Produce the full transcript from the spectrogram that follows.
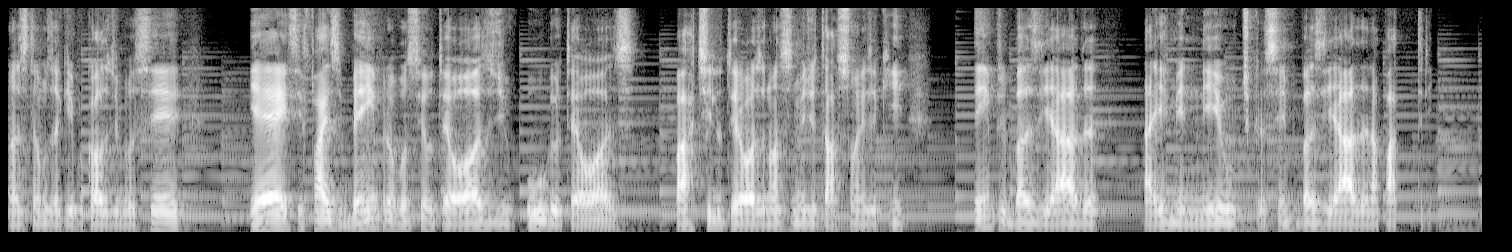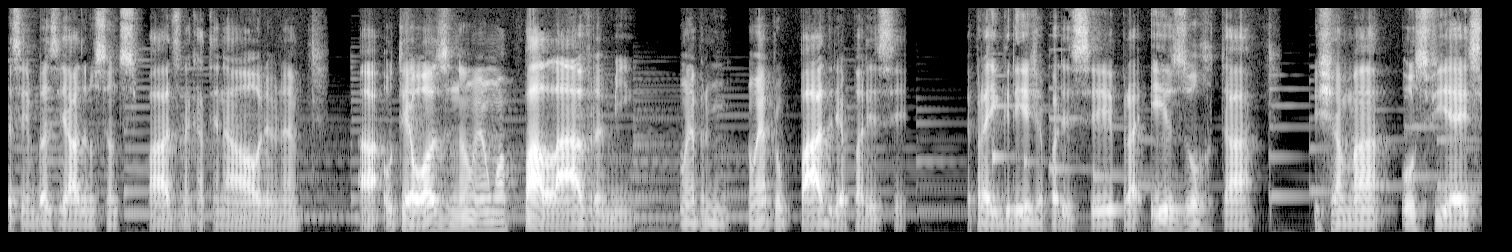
Nós estamos aqui por causa de você. E é, e se faz bem para você o Teose, divulga o Teose, partilha o Teose, nossas meditações aqui, sempre baseada na hermenêutica, sempre baseada na patrícia, sempre baseada nos santos padres, na catena áurea, né? o Teose não é uma palavra minha, não é para não é para o padre aparecer é para a igreja aparecer, para exortar e chamar os fiéis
